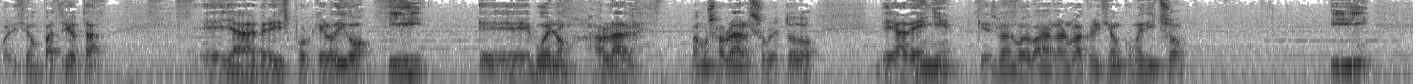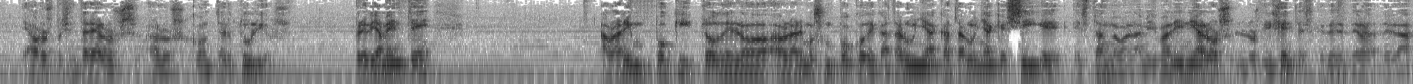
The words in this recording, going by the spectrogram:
coalición patriota, eh, ya veréis por qué lo digo, y eh, bueno, hablar, vamos a hablar sobre todo de ADN, que es la nueva, la nueva coalición, como he dicho, y ahora os presentaré a los, a los contertulios. Previamente hablaré un poquito de lo, hablaremos un poco de Cataluña, Cataluña que sigue estando en la misma línea, los, los dirigentes de la,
